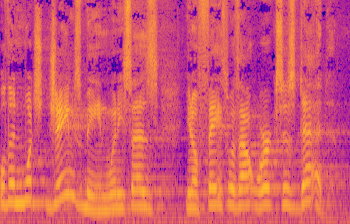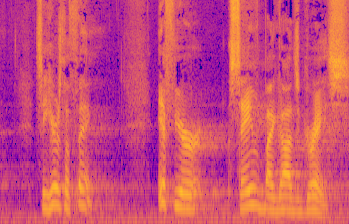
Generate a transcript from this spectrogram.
Well, then what's James mean when he says, you know, faith without works is dead? See, here's the thing. If you're saved by God's grace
